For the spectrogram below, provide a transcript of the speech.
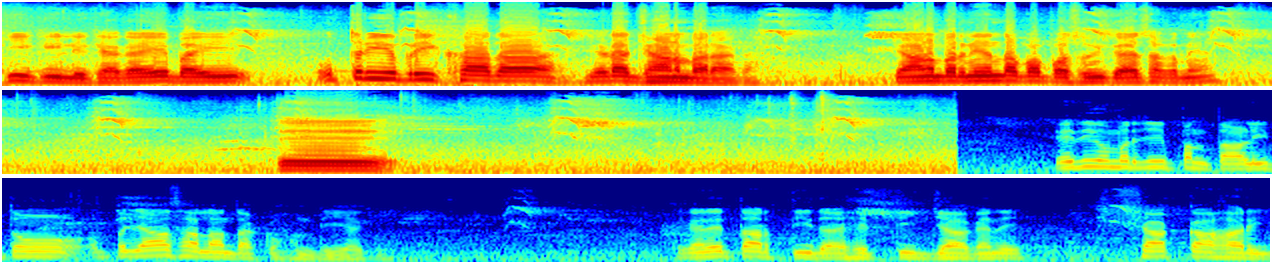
ਕੀ ਕੀ ਲਿਖਿਆ ਹੈਗਾ। ਇਹ ਬਾਈ ਉੱਤਰੀ ਅਫਰੀਕਾ ਦਾ ਜਿਹੜਾ ਜਾਨਵਰ ਹੈਗਾ। ਜਾਨਵਰ ਨਹੀਂ ਹੁੰਦਾ, ਆਪਾਂ ਪਸ਼ੂ ਹੀ ਕਹਿ ਸਕਦੇ ਆ ਤੇ ਇਹਦੀ ਉਮਰ ਜੀ 45 ਤੋਂ 50 ਸਾਲਾਂ ਤੱਕ ਹੁੰਦੀ ਹੈਗੀ। ਤੇ ਕਹਿੰਦੇ ਧਰਤੀ ਦਾ ਇਹ ਤੀਜਾ ਕਹਿੰਦੇ ਸ਼ਾਕਾਹਾਰੀ,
